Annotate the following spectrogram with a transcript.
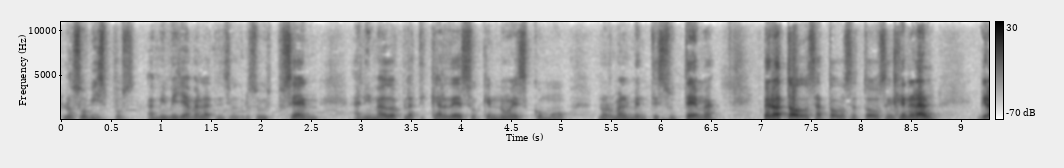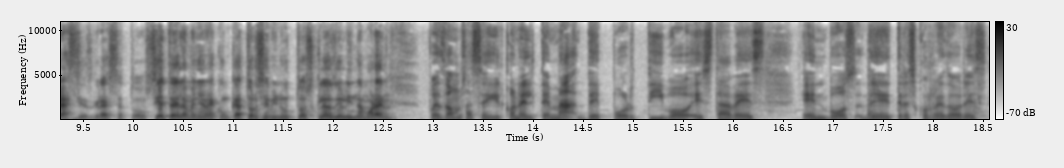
los obispos. A mí me llama la atención que los obispos se han animado a platicar de eso, que no es como normalmente su tema. Pero a todos, a todos, a todos en general. Gracias, gracias a todos. Siete de la mañana con 14 minutos. Claudio Linda Morán. Pues vamos a seguir con el tema deportivo, esta vez en voz de tres corredores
